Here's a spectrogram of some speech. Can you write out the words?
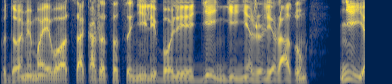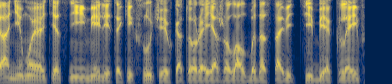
В доме моего отца, кажется, ценили более деньги, нежели разум, ни я, ни мой отец не имели таких случаев, которые я желал бы доставить тебе, Клейв,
